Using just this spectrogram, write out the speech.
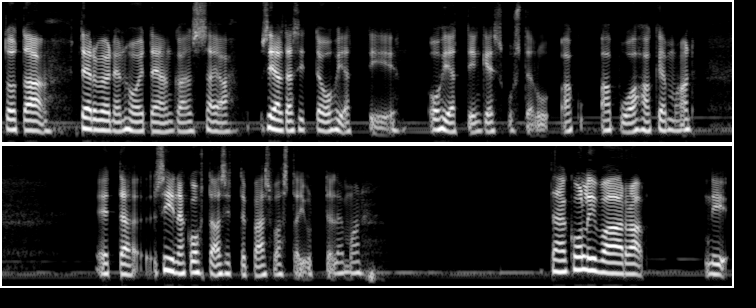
tota, terveydenhoitajan kanssa ja sieltä sitten ohjattiin, ohjattiin keskusteluapua hakemaan. Että siinä kohtaa sitten pääsi vasta juttelemaan. Tämä Kolivaara, niin,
